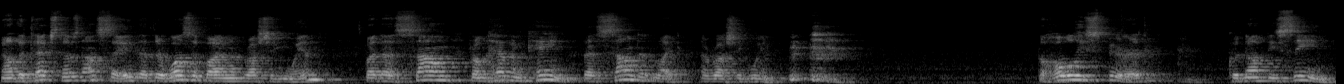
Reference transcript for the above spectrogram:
Now, the text does not say that there was a violent rushing wind, but a sound from heaven came that sounded like a rushing wind. the Holy Spirit could not be seen,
